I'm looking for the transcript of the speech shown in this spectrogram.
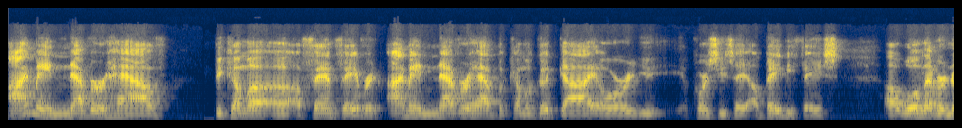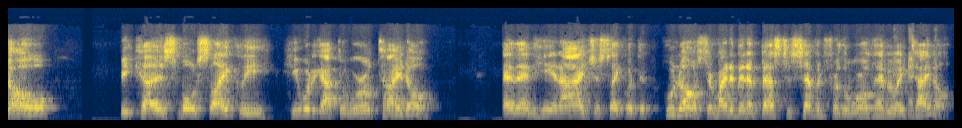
I may never have become a, a, a fan favorite. I may never have become a good guy or you of course, he's a, a baby face. Uh, we'll never know because most likely he would have got the world title. And then he and I, just like with the, who knows, there might have been a best of seven for the world heavyweight title,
